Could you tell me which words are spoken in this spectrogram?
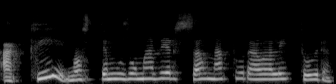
Aqui nós temos uma aversão natural à leitura.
